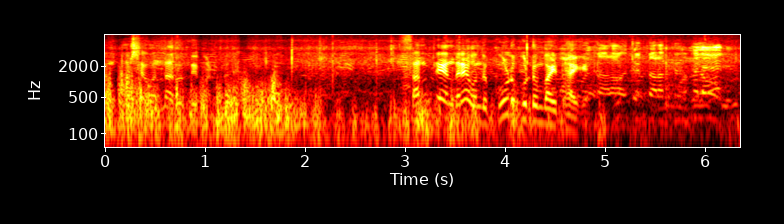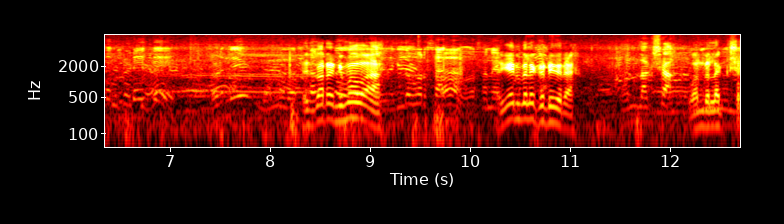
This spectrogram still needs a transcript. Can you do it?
ಸಂತೋಷವನ್ನು ವೃದ್ಧಿ ಸಂತೆ ಅಂದರೆ ಒಂದು ಕೂಡು ಕುಟುಂಬ ಇದ್ದ ಹಾಗೆ. ಯಜಮಾನ ನಿಮ್ಮವ ಏನು ಬೆಲೆ ಕಟ್ಟಿದ್ದೀರಾ? ಒಂದು ಲಕ್ಷ.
